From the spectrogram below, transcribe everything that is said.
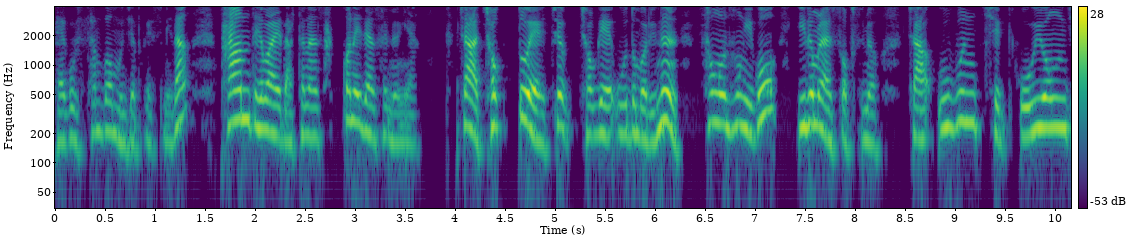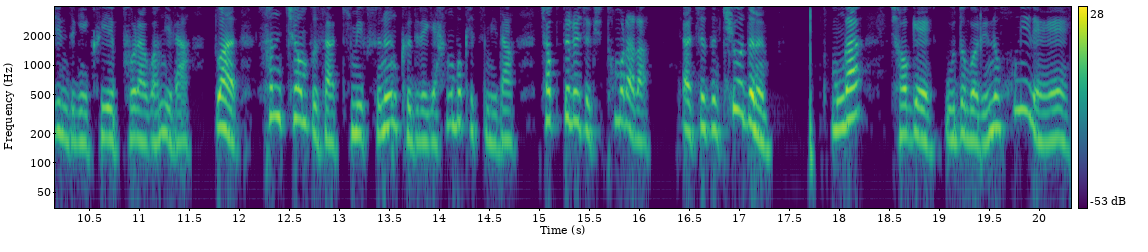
153번 문제 보겠습니다. 다음 대화에 나타난 사건에 대한 설명이야. 자, 적도의 즉 적의 우두머리는 성은 홍이고 이름을 알 수 없으며 자, 우군 측 오용진 등이 그의 부라고 합니다. 또한 선천 부사 김익수는 그들에게 항복했습니다. 적들을 즉시 토벌하라. 자, 어쨌든 키워드는 뭔가 적의 우두머리는 홍이래.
